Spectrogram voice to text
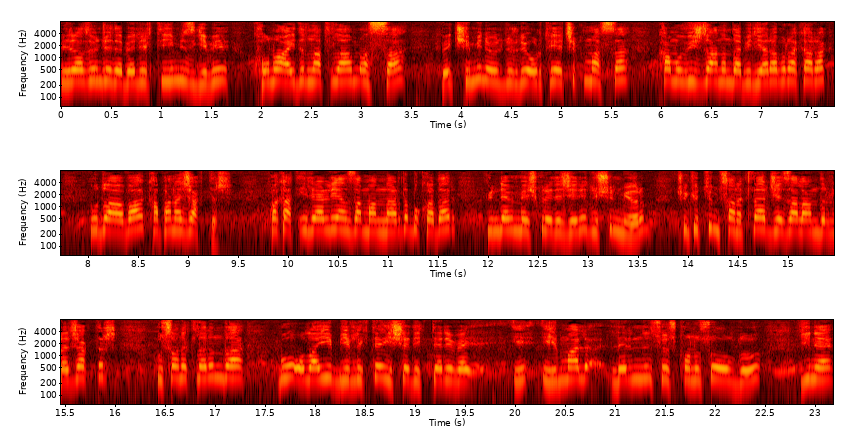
biraz önce de belirttiğimiz gibi konu aydınlatılamazsa ve kimin öldürdüğü ortaya çıkmazsa kamu vicdanında bir yara bırakarak bu dava kapanacaktır. Fakat ilerleyen zamanlarda bu kadar gündemi meşgul edeceğini düşünmüyorum. Çünkü tüm sanıklar cezalandırılacaktır. Bu sanıkların da bu olayı birlikte işledikleri ve ihmallerinin söz konusu olduğu, yine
